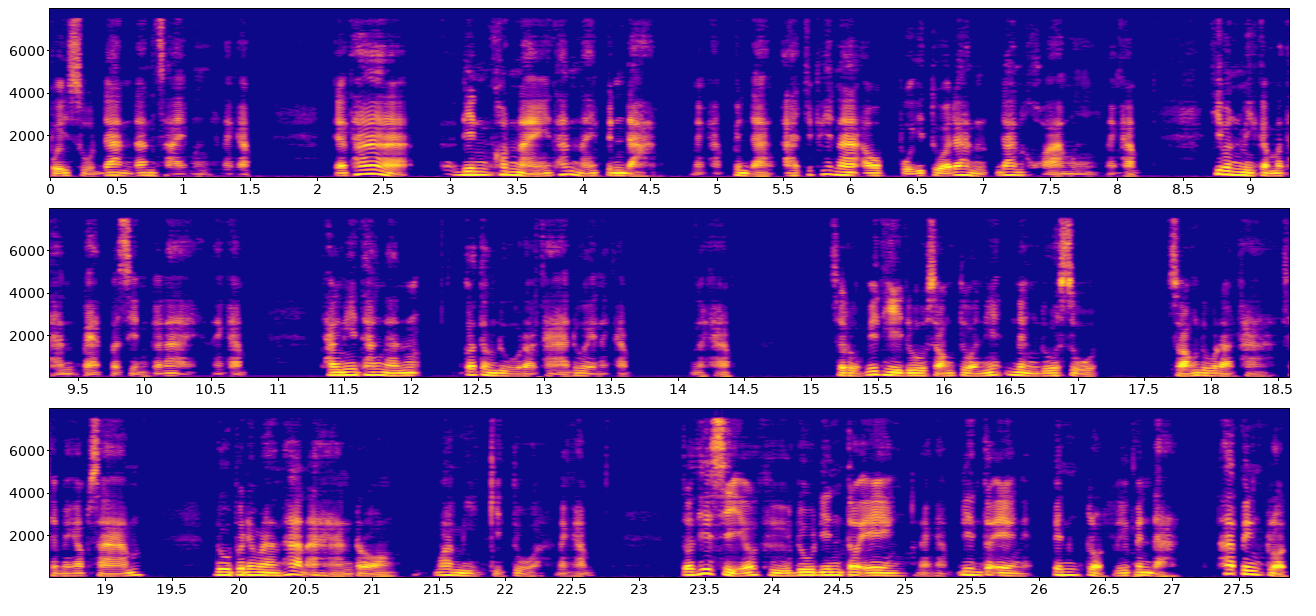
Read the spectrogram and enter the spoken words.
ปุ๋ยสูตรด้านด้านซ้ายมือนะครับ แต่ถ้า ดินคนไหนท่านไหนเป็นด่างนะครับ เป็นด่างอาจจะพิจารณาเอาปุ๋ยตัวด้านด้านขวามือนะครับ ที่มันมีกรรมฐาน 8%ก็ได้นะครับ ทั้งนี้ทั้งนั้นก็ต้องดูราคาด้วยนะครับนะครับ สรุปวิธีดู 2 ตัวนี้ 1 ดูสูตร 2 ดูราคาใช่ไหมครับ 3 ดูปริมาณธาตุอาหารรองว่ามีกี่ตัวนะครับ ตัวที่ 4 ก็คือดูดินตัวเองนะครับ ดินตัวเองเนี่ยเป็นกรดหรือเป็นด่างถ้าเป็นกรด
